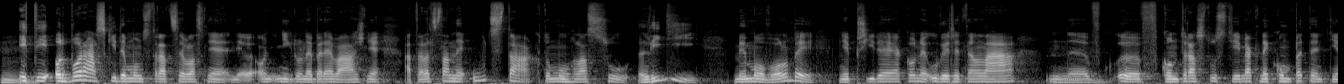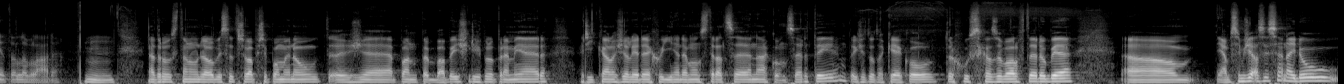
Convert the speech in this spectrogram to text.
Hmm. I ty odborářské demonstrace vlastně nikdo nebere vážně. A tahle neúcta k tomu hlasu lidí, mimo volby mně přijde jako neuvěřitelná hmm. v, v kontrastu s tím, jak nekompetentní je tato vláda. Hmm. Na druhou stranu dalo by se třeba připomenout, že pan Babiš, když byl premiér, říkal, že lidé chodí na demonstrace na koncerty, takže to taky jako trochu schazoval v té době. Uh, já myslím, že asi se najdou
